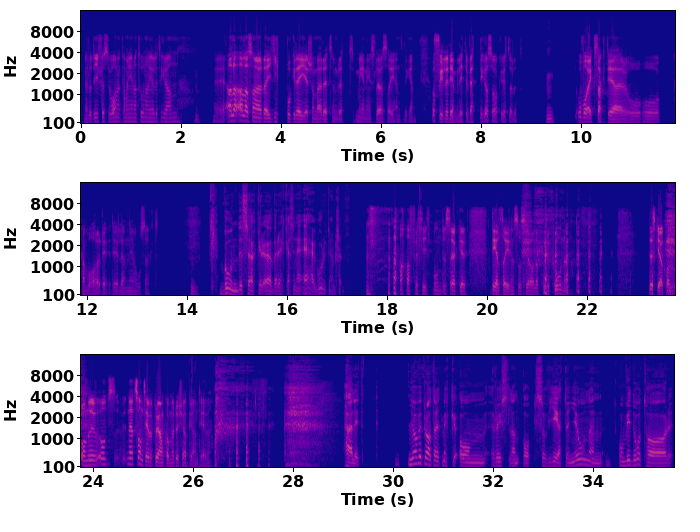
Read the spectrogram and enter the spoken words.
Melodifestivalen kan man gärna tona ner lite grann. Mm. Eh, alla, alla sådana där jippo-grejer som är rätt, rätt meningslösa egentligen och fyller det med lite vettiga saker istället. Mm. Och vad exakt det är och, och kan vara, det, det lämnar jag osagt. Mm. Bonde söker överräcka sina ägor kanske? ja, precis. Bonde söker delta i den sociala produktionen. det ska jag kolla. Om, du, om när ett sånt tv-program kommer, då köper jag en tv. Härligt. Nu har vi pratat rätt mycket om Ryssland och Sovjetunionen. Om vi då tar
